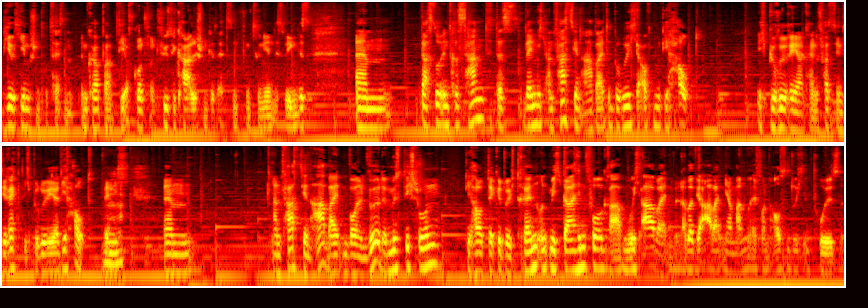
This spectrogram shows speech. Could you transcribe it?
biochemischen Prozessen im Körper, die aufgrund von physikalischen Gesetzen funktionieren. Deswegen ist ähm, das so interessant, dass wenn ich an Faszien arbeite, berühre ich ja auch nur die Haut. Ich berühre ja keine Faszien direkt, ich berühre ja die Haut. Wenn mhm. ich ähm, an Faszien arbeiten wollen würde, müsste ich schon die Hautdecke durchtrennen und mich dahin vorgraben, wo ich arbeiten will. Aber wir arbeiten ja manuell von außen durch Impulse.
